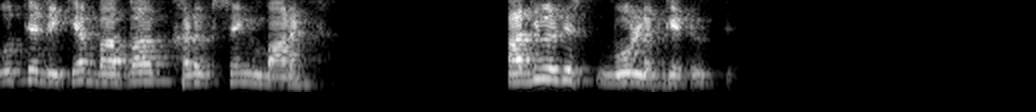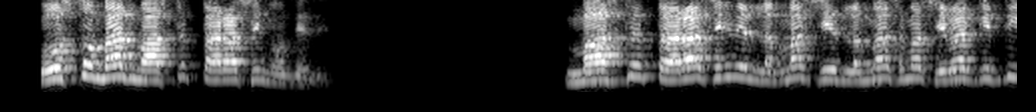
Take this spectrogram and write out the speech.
ਉੱਥੇ ਲਿਖਿਆ ਬਾਬਾ ਖੜਕ ਸਿੰਘ ਮਾਰਗ। ਅੱਜ ਵੀ ਉਹਦੇ ਬੋਰਡ ਲੱਗੇ ਨੇ ਉੱਤੇ ਉਸ ਤੋਂ ਬਾਅਦ ਮਾਸਟਰ ਤਾਰਾ ਸਿੰਘ ਆਉਂਦੇ ਨੇ। ਮਾਸਟਰ ਤਾਰਾ ਸਿੰਘ ਨੇ ਲੰਮਾ ਸੇ ਲੰਮਾ ਸਮਾਂ ਸੇਵਾ ਕੀਤੀ,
